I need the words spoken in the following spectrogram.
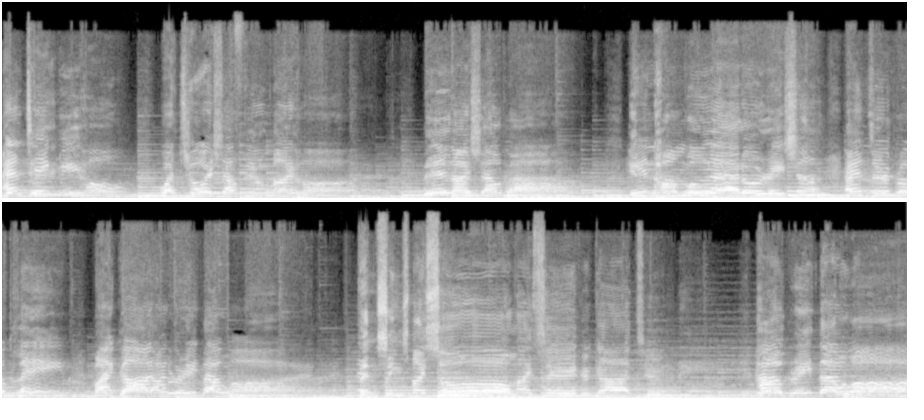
and take me home, what joy shall fill my heart? Then I shall bow in humble adoration and to proclaim, My God, how great thou art. Then sings my soul, my Savior God, to. How great thou art,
